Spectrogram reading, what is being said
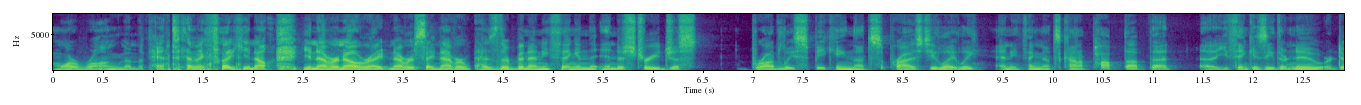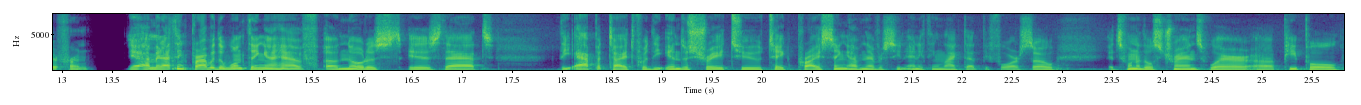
more wrong than the pandemic, but you know, you never know, right? Never say never. Has there been anything in the industry, just broadly speaking, that surprised you lately? Anything that's kind of popped up that uh, you think is either new or different? Yeah, I mean, I think probably the one thing I have uh, noticed is that the appetite for the industry to take pricing. I've never seen anything like that before. So it's one of those trends where uh, people,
